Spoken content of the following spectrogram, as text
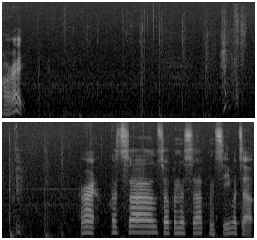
All right. All right. Let's uh let's open this up and see what's up.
